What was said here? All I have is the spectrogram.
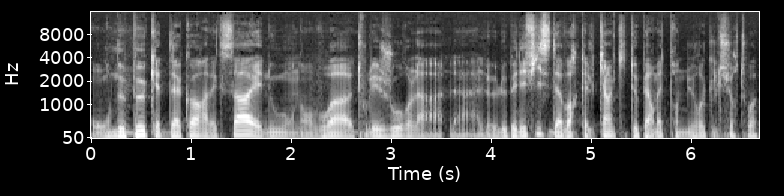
on ne mm. peut qu'être d'accord avec ça et nous, on en voit tous les jours le, bénéfice d'avoir quelqu'un qui te permet de prendre du recul sur toi.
